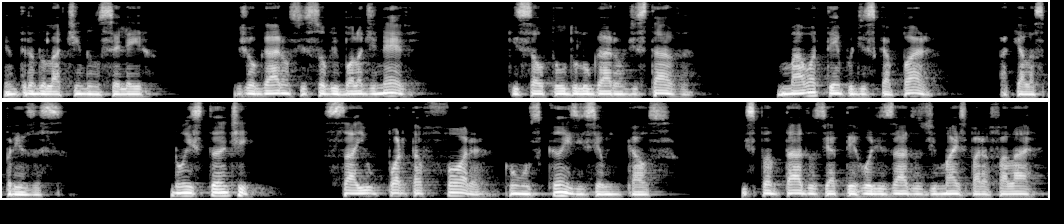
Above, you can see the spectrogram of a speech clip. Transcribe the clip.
entrando latindo no celeiro. Jogaram-se sobre bola de neve, que saltou do lugar onde estava, mal a tempo de escapar aquelas presas. Num instante, saiu porta fora com os cães em seu encalço. Espantados e aterrorizados demais para falar,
